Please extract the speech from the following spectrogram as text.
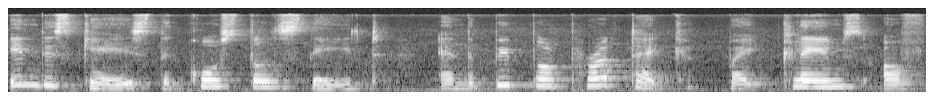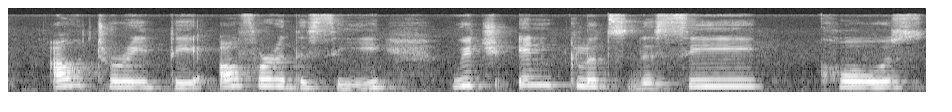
in this case the coastal state, and the people protected by claims of authority over the sea, which includes the sea, coast,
